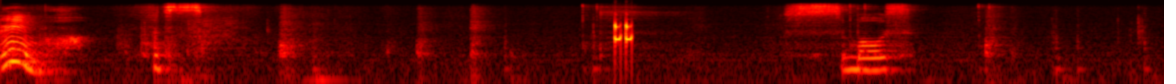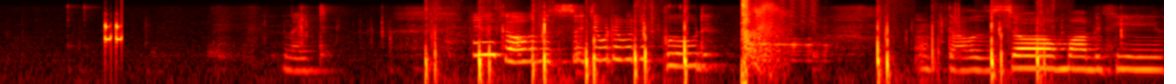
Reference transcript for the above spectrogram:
rainbow. That's smooth. night. And go with the city with the food. Oh, and go so mommy thing.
